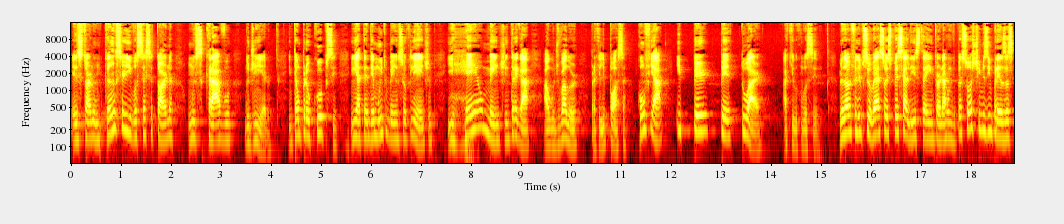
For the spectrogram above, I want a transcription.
ele se torna um câncer e você se torna um escravo do dinheiro. Então preocupe-se em atender muito bem o seu cliente e realmente entregar algo de valor para que ele possa confiar e perpetuar aquilo com você. Meu nome é Felipe Silvestre, sou especialista em tornar com que pessoas, times e empresas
